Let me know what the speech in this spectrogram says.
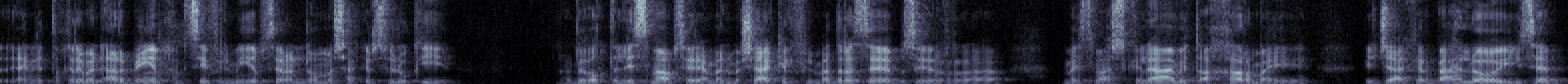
يعني تقريبا 40 50% بصير عندهم مشاكل سلوكية. ببطل يسمع بصير يعمل مشاكل في المدرسة بصير آه، ما يسمعش كلام يتأخر ما يجاكر بأهله يسب.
